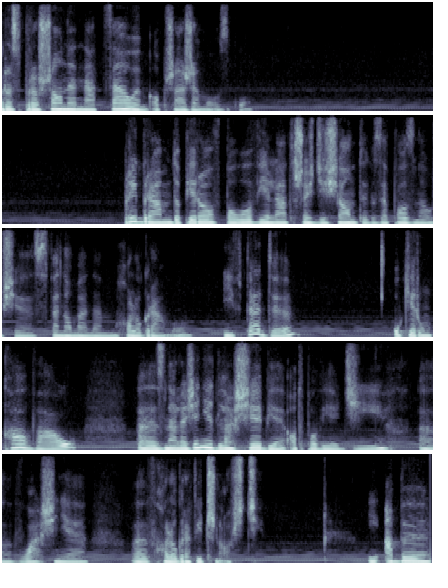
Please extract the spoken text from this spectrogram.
rozproszone na całym obszarze mózgu. Pribram dopiero w połowie lat 60. zapoznał się z fenomenem hologramu i wtedy ukierunkował e, znalezienie dla siebie odpowiedzi e, właśnie e, w holograficzności. I aby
